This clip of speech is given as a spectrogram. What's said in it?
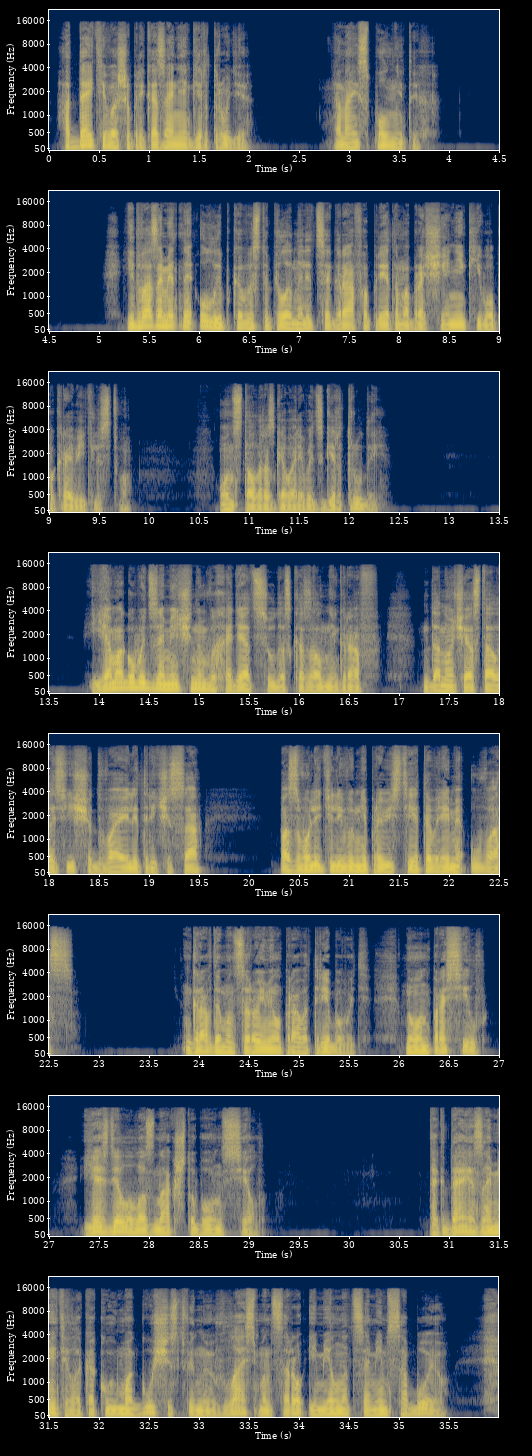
отдайте ваши приказания Гертруде. Она исполнит их. Едва заметная улыбка выступила на лице графа при этом обращении к его покровительству. Он стал разговаривать с Гертрудой. Я могу быть замеченным, выходя отсюда, сказал мне граф. До ночи осталось еще два или три часа. Позволите ли вы мне провести это время у вас? Граф де Монсоро имел право требовать, но он просил. Я сделала знак, чтобы он сел. Тогда я заметила, какую могущественную власть Монсоро имел над самим собою.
